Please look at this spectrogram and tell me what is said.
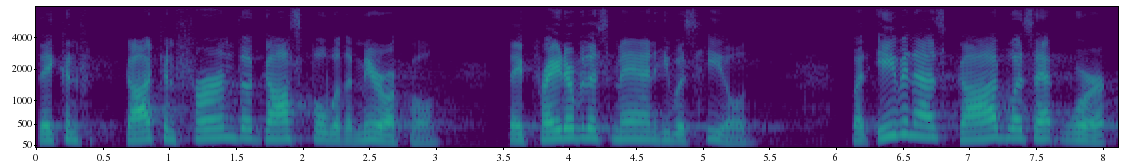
They conf- God confirmed the gospel with a miracle. They prayed over this man, he was healed. But even as God was at work,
